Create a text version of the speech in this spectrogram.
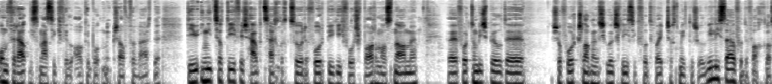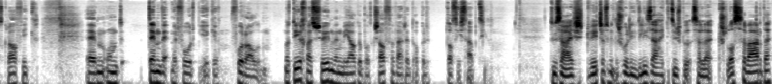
unverhältnismäßig viel Angebot geschaffen werden. Die Initiative ist hauptsächlich zur Vorbeugung von Sparmaßnahmen, äh, vor zum Beispiel der schon vorgeschlagenen Schulschließung von der Wirtschaftsmittelschule Willisau, von der Fachklasse Grafik. Ähm, und dem wird man vorbeugen, vor allem. Natürlich wäre es schön, wenn mehr Angebote geschaffen werden, aber das ist das Hauptziel. Du sagst, die Wirtschaftsmittelschule in Willisau hätte zum Beispiel sollen geschlossen werden.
